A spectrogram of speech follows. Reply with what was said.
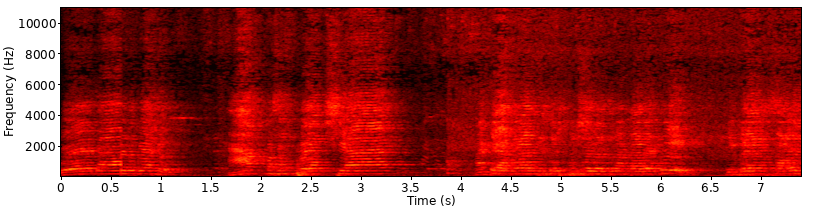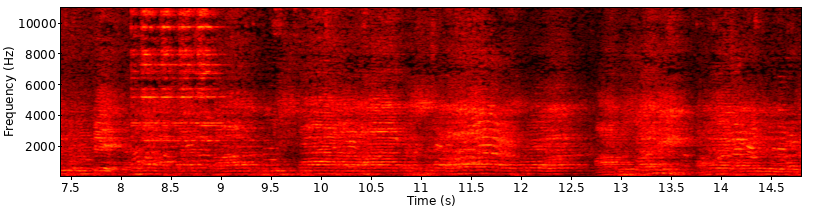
గోదావరి ఆత్మ సంప్రోక్ష్య అంటే అమరావతి పుష్పించే వెళ్తున్నాం కాబట్టి ఇప్పుడు సమర్పుడు ఉంటే ఆ పుష్పాన్ని అమ్మవారి పాదాలకు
